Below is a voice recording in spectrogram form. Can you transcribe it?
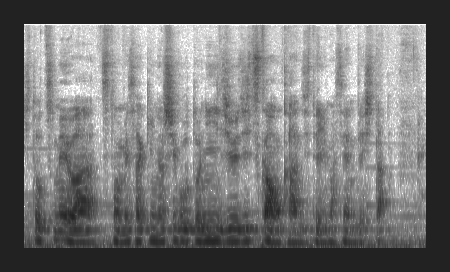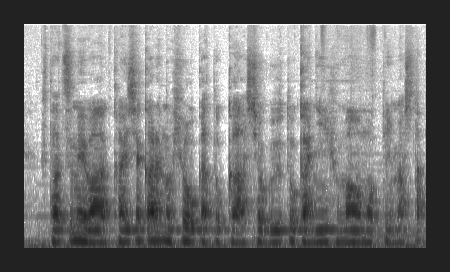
1つ目は勤め先の仕事に充実感を感じていませんでした。2つ目は会社からの評価とか処遇とかに不満を持っていました。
